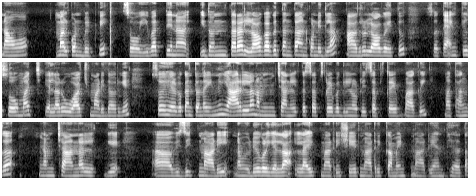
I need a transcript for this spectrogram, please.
ನಾವು ಮಲ್ಕೊಂಡು ಬಿಟ್ವಿ ಸೊ ಇವತ್ತಿನ ಇದೊಂಥರ ಲಾಗ್ ಆಗುತ್ತಂತ ಅಂದ್ಕೊಂಡಿದ್ದಿಲ್ಲ ಆದರೂ ಲಾಗ್ ಆಯಿತು. So thank you so much ಎಲ್ಲರೂ ವಾಚ್ ಮಾಡಿದವ್ರಿಗೆ. ಸೊ ಹೇಳ್ಬೇಕಂತಂದ್ರೆ ಇನ್ನೂ ಯಾರೆಲ್ಲ ನಮ್ಮ ಚಾನಲ್ಗೆ ಸಬ್ಸ್ಕ್ರೈಬ್ ಆಗಿಲ್ಲ ನೋಡಿರಿ ಸಬ್ಸ್ಕ್ರೈಬ್ ಆಗಿರಿ. ಮತ್ತು ಹಂಗೆ ನಮ್ಮ ಚಾನಲ್ಗೆ ವಿಸಿಟ್ ಮಾಡಿ ನಮ್ಮ ವಿಡಿಯೋಗಳಿಗೆಲ್ಲ ಲೈಕ್ ಮಾಡಿರಿ ಶೇರ್ ಮಾಡಿರಿ ಕಮೆಂಟ್ ಮಾಡಿರಿ ಅಂತ ಹೇಳ್ತಾ.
